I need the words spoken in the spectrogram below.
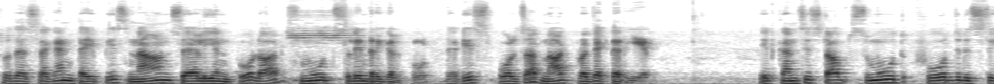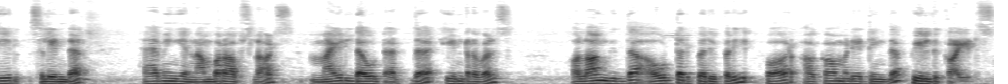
So the second type is non-salient pole or smooth cylindrical pole. That is, poles are not projected here. It consists of smooth forged steel cylinder having a number of slots milled out at the intervals along with the outer periphery for accommodating the field coils.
